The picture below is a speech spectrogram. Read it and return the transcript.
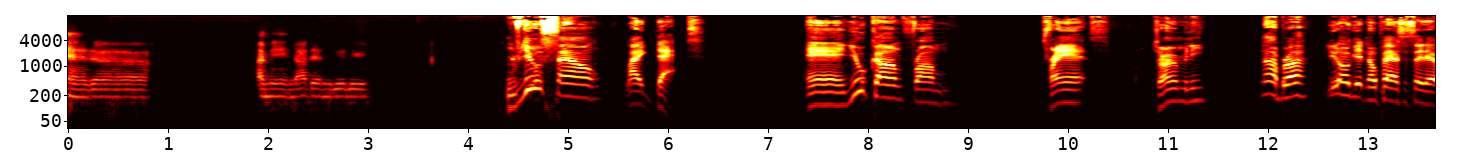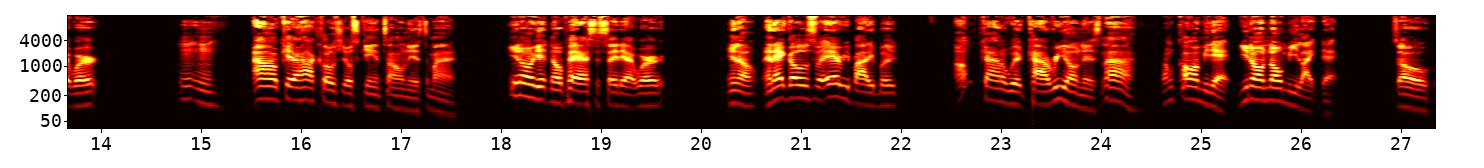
and uh, I mean, I didn't really. If you sound like that, and you come from France or Germany, nah, bruh, you don't get no pass to say that word. Mm-mm. I don't care how close your skin tone is to mine. You don't get no pass to say that word. You know, and that goes for everybody, but I'm kind of with Kyrie on this. Nah, don't call me that. You don't know me like that. So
